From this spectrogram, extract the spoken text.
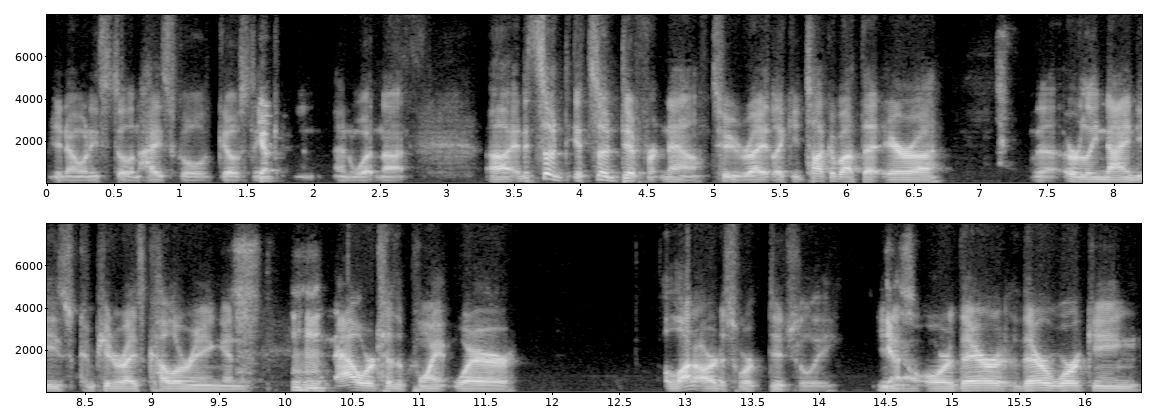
you know, when he's still in high school, ghosting yep. and, and, whatnot. Uh, and it's so it's so different now too, right? Like you talk about that era, the early '90s, computerized coloring, and, mm-hmm. and now we're to the point where a lot of artists work digitally, you yes. know, or they're they're working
